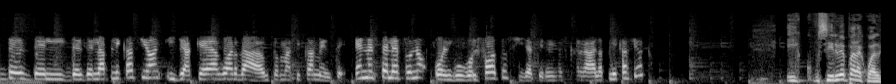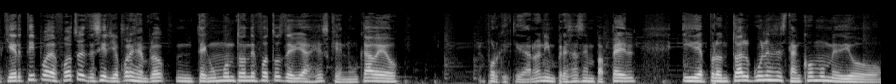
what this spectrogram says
desde, desde la aplicación y ya queda guardada automáticamente en el teléfono o en Google Fotos si ya tienen descargada la aplicación. Y sirve para cualquier tipo de foto. Es decir, yo, por ejemplo, mm, tengo un montón de fotos de viajes que nunca veo porque quedaron impresas en papel y de pronto algunas están como medio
